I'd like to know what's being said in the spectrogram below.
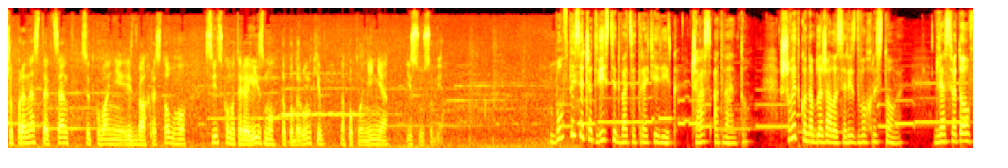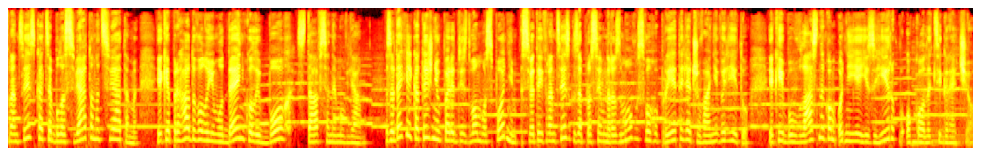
щоб перенести акцент святкування Різдва Христового, світського матеріалізму та подарунків на поклоніння Ісусові. Був 1223 рік, час Адвенту. Швидко наближалося Різдво Христове. Для святого Франциска це було свято над святами, яке пригадувало йому день, коли Бог стався немовлям. За декілька тижнів перед Різдвом Господнім святий Франциск запросив на розмову свого приятеля Джованні Веліту, який був власником однієї з гір в околиці Гречіо.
